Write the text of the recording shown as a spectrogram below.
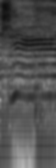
changes.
